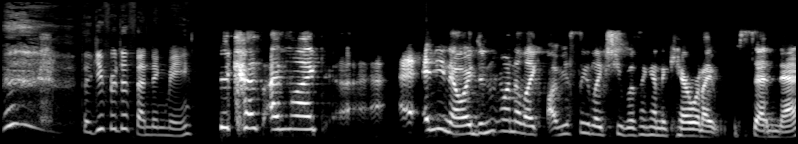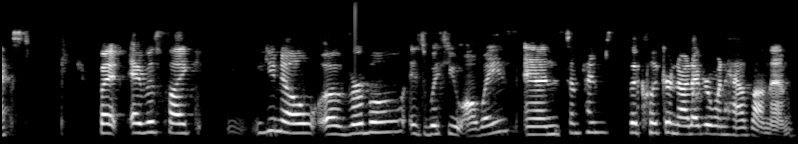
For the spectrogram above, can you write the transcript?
Thank you for defending me. because I'm like, uh, and you know, I didn't want to like, obviously, like she wasn't going to care what I said next, but it was like, you know, uh, verbal is with you always, and sometimes the clicker not everyone has on them.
